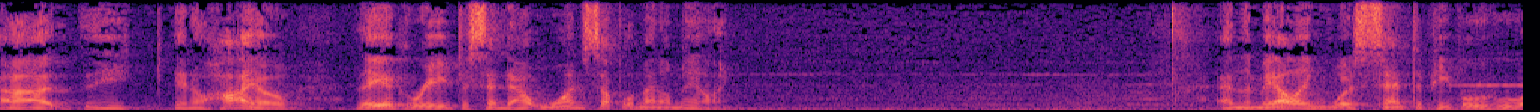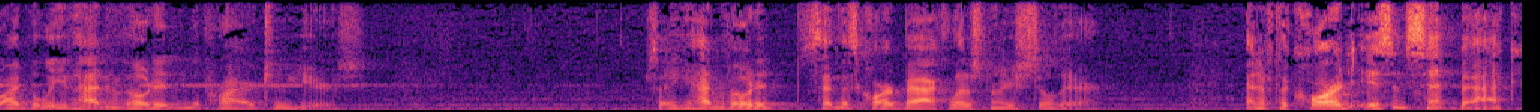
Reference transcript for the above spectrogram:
Uh, the in Ohio, they agreed to send out one supplemental mailing, and the mailing was sent to people who I believe hadn't voted in the prior two years say you hadn't voted, send this card back, let us know you're still there. And if the card isn't sent back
